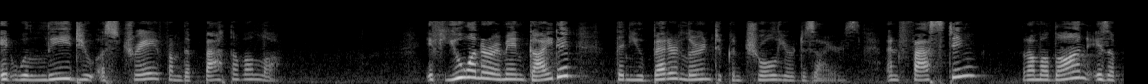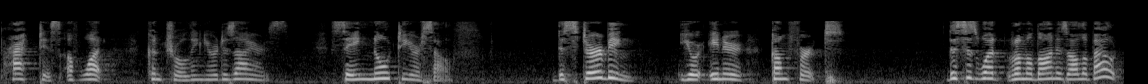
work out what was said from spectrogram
It will lead you astray from the path of Allah. If you want to remain guided, then you better learn to control your desires. And fasting, Ramadan is a practice of what? Controlling your desires saying no to yourself, disturbing your inner comfort. This is what Ramadan is all about.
